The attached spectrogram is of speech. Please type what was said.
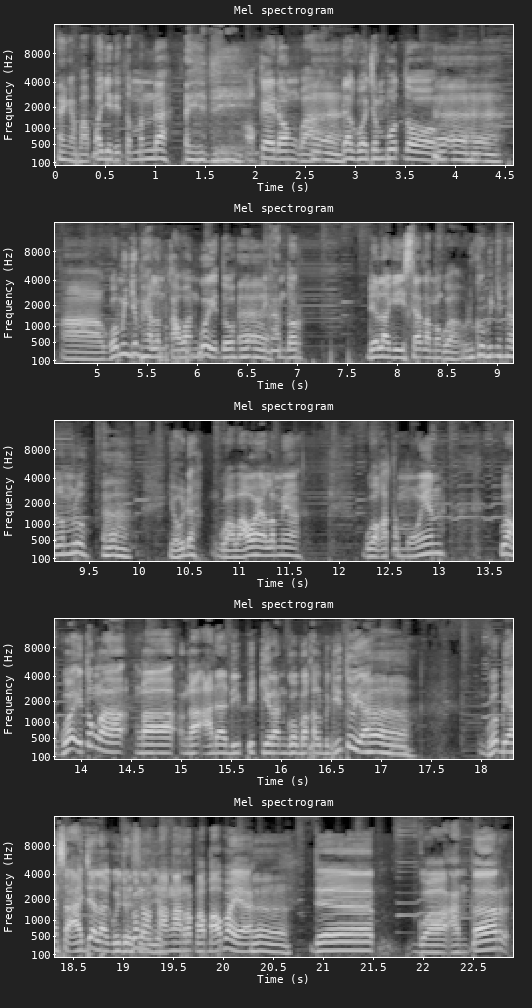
Eh nggak apa-apa jadi temen dah. Oke dong, gua. Udah gua jemput tuh. Ah, gua minjem helm kawan gue itu Heeh. di kantor. Dia lagi istirahat sama gua. Udah gua pinjem helm lu. Heeh. Ya udah, gua bawa helmnya. Gua ketemuin. Wah, gua itu nggak nggak nggak ada di pikiran gua bakal begitu ya. Heeh. Gue biasa aja lah, gue juga nggak ngarep apa-apa ya. Heeh. Dan gua antar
